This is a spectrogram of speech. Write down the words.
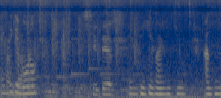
একদিকে বড় শীতের একদিকে বারবিকিউ আগুন।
